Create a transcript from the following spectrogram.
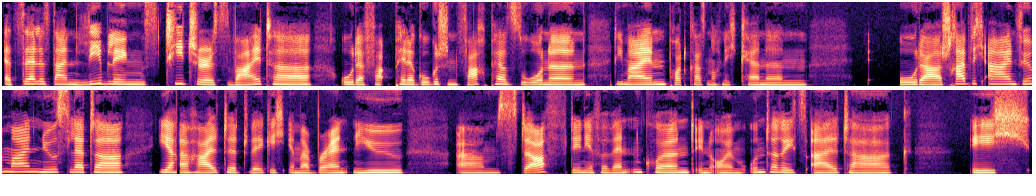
Erzähl es deinen Lieblingsteachers weiter oder fa pädagogischen Fachpersonen, die meinen Podcast noch nicht kennen. Oder schreib dich ein für meinen Newsletter. Ihr erhaltet wirklich immer brand new ähm, Stuff, den ihr verwenden könnt in eurem Unterrichtsalltag. Ich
